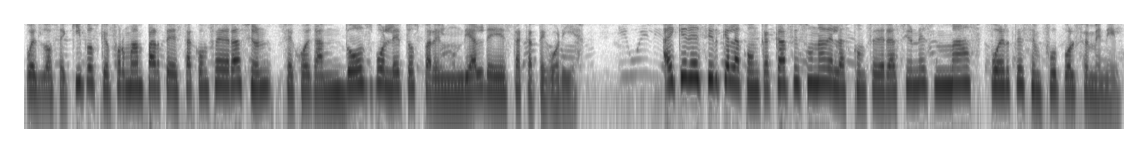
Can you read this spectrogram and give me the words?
pues los equipos que forman parte de esta confederación se juegan dos boletos para el mundial de esta categoría. Hay que decir que la CONCACAF es una de las confederaciones más fuertes en fútbol femenil.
